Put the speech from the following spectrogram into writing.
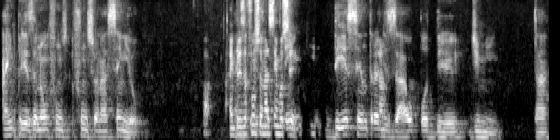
A empresa não fun funcionar sem eu. A empresa, a funcionar sem você. descentralizar ah. o poder de mim, tá?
